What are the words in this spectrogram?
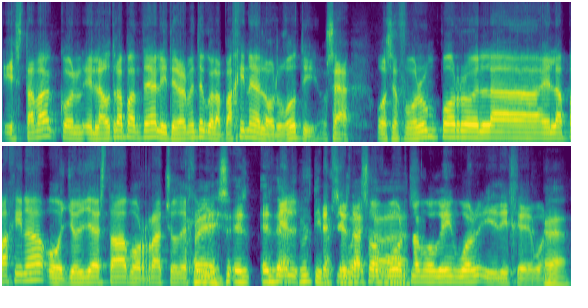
estaba con, en la otra pantalla literalmente con la página de los GOTI. O sea, o se fue un porro en la, en la página o yo ya estaba borracho de ver, es, es- es de el las últimas. Bethesda Igual, Software, estabas- Game World y dije, bueno,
